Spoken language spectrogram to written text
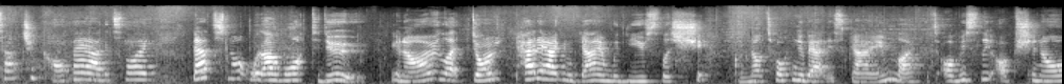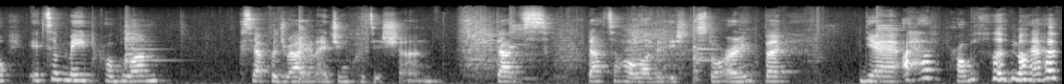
such a cop out. It's like, that's not what I want to do. You know, like don't pad out your game with useless shit. I'm not talking about this game. Like it's obviously optional. It's a me problem, except for Dragon Age Inquisition. That's that's a whole other story. But yeah, I have a problem. I have.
